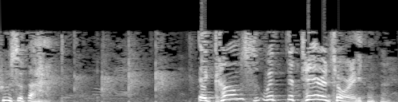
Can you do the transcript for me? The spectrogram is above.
Crucified. It comes with the territory.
